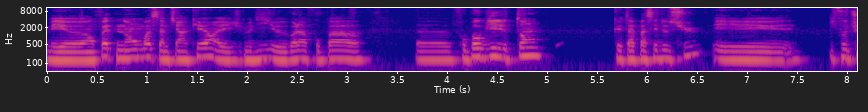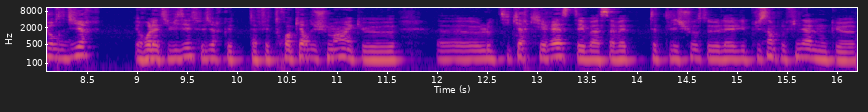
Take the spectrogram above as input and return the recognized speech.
Mais en fait, non, moi, ça me tient à cœur et je me dis, voilà, faut pas, faut pas oublier le temps que tu as passé dessus et il faut toujours se dire et relativiser, se dire que tu as fait trois quarts du chemin et que euh, le petit quart qui reste, et eh bah, ben, ça va être peut-être les choses les plus simples au final. Donc, euh,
